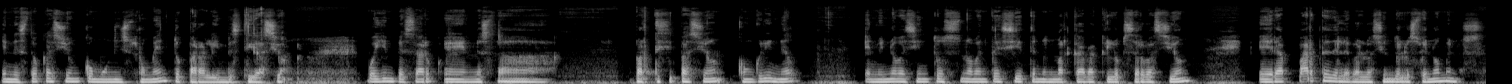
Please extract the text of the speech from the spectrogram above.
en esta ocasión como un instrumento para la investigación. Voy a empezar en esta participación con Grinnell. En 1997 nos marcaba que la observación era parte de la evaluación de los fenómenos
